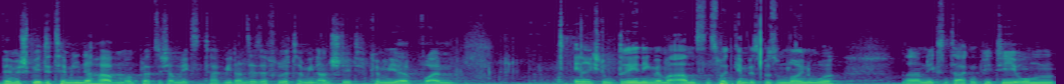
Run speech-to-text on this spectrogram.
wenn wir späte Termine haben und plötzlich am nächsten Tag wieder ein sehr, sehr früher Termin ansteht, können wir vor allem in Richtung Training, wenn man abends ein Sweatcamp ist bis um 9 Uhr, und dann am nächsten Tag ein PT um,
